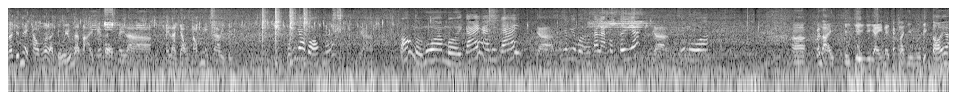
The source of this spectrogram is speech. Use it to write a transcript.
Nó dính hay không á là chủ yếu là tại cái bột hay là hay là dầu nóng hay sao vậy chị? Cũng do bột nữa có người mua 10 cái 20 cái. Dạ. Giống như người ta làm công ty á. Dạ. Mua. À, với lại chị chiên như vậy nè chắc là nhiều người biết tới á.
